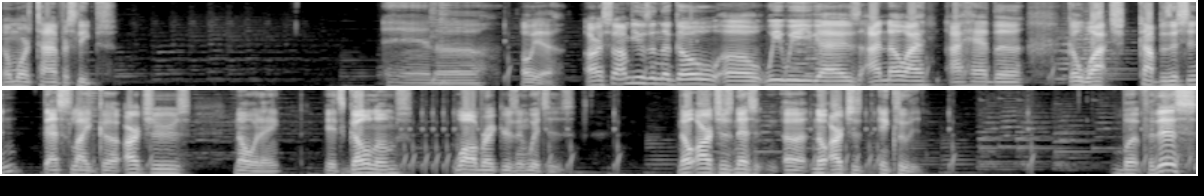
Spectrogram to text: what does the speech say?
No more time for sleeps. And uh oh yeah, all right, so I'm using the Go uh, Wee Wee, you guys. I know I I had the Go Watch composition. That's like uh, archers. No, it ain't. It's golems, wall breakers, and witches. No archers, uh, no archers included. But for this,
